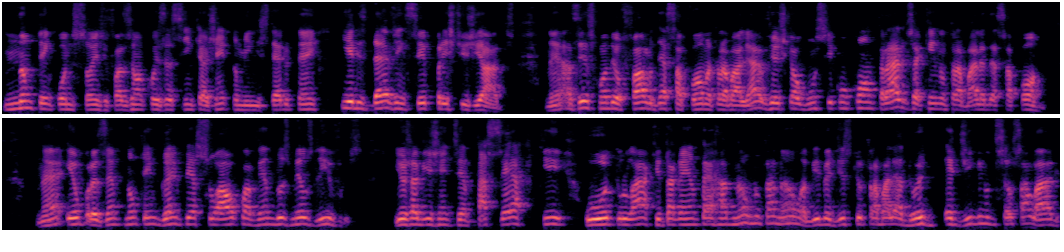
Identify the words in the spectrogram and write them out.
não tem condições de fazer uma coisa assim que a gente no Ministério tem, e eles devem ser prestigiados. Né? Às vezes, quando eu falo dessa forma trabalhar, eu vejo que alguns ficam contrários a quem não trabalha dessa forma. Né? Eu, por exemplo, não tenho ganho pessoal com a venda dos meus livros. E eu já vi gente dizendo, está certo que o outro lá que está ganhando está errado. Não, não está não. A Bíblia diz que o trabalhador é digno do seu salário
